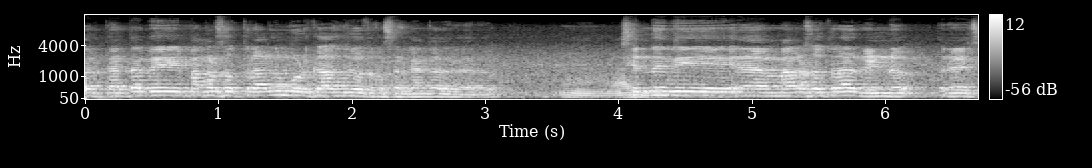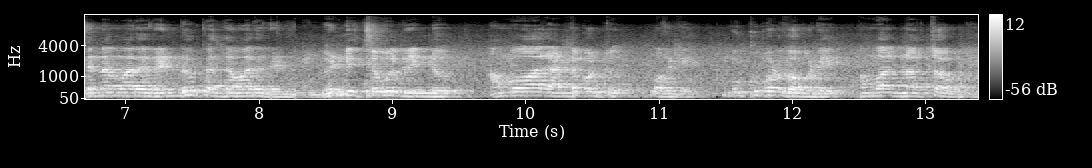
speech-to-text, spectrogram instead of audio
పెద్దవి మంగళసూత్రాలు మూడు కాసులు చదువుతున్నారు సార్ గంగాధర్ గారు. చిన్నవి మంగళసూత్రాలు రెండు చిన్నవారి రెండు పెద్దవారి రెండు. వెండి చెవులు రెండు అమ్మవారి అడ్డబొట్టు ఒకటి ముక్కు పొడుగు ఒకటి అమ్మవారి నత్త ఒకటి.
